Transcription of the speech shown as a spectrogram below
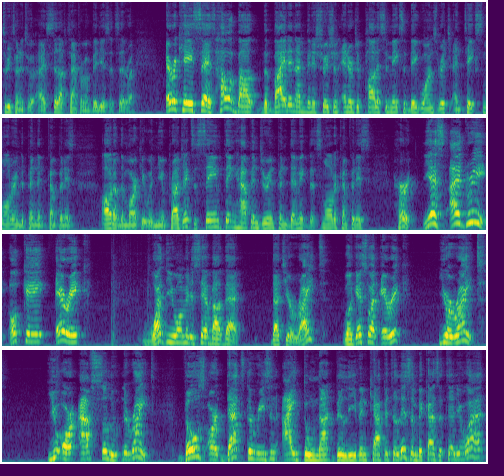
322. I still have time for my videos, etc. Eric Hayes says, How about the Biden administration energy policy makes the big ones rich and takes smaller independent companies out of the market with new projects. The same thing happened during pandemic that smaller companies hurt. Yes, I agree. Okay, Eric, what do you want me to say about that? That you're right? Well, guess what, Eric? You're right. You are absolutely right. Those are that's the reason I do not believe in capitalism because I tell you what,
